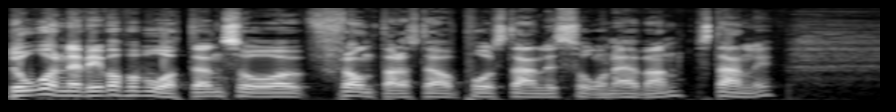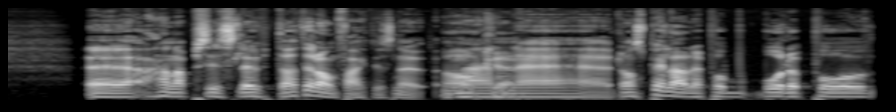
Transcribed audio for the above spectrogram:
då när vi var på båten så frontades det av Paul Stanleys son Evan Stanley. Eh, han har precis slutat i dem faktiskt nu. Okej. Men eh, de spelade på, både på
